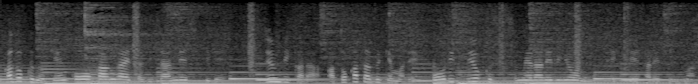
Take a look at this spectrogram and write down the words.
家族の健康を考えた時短レシピで準備から後片付けまで効率よく進められるように設計されています。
